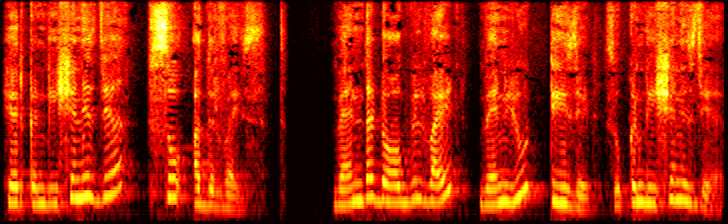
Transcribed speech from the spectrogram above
Here condition is there, so otherwise. When the dog will bite? When you tease it. So condition is there.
